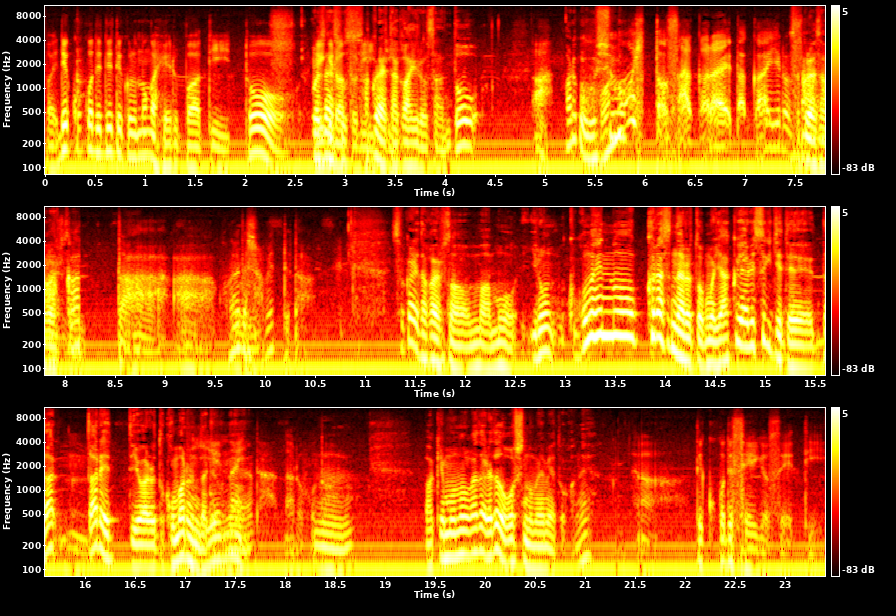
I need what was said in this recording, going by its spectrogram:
敗で、ここで出てくるのがヘルパー T とレギュラトリー桜井。貴弘さんと、あ、あれこれ後このろ人、桜井貴弘さん。桜井貴弘さん分かった。あーこの間喋ってた。桜井貴弘さんは、まあもう、いろん、ここの辺のクラスになるともう役やりすぎてて、だん誰って言われると困るんだけどね言えないん。だ。なるほど。うん。化け物語だと推しのめめとかね。あーで、ここで制御性 T。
